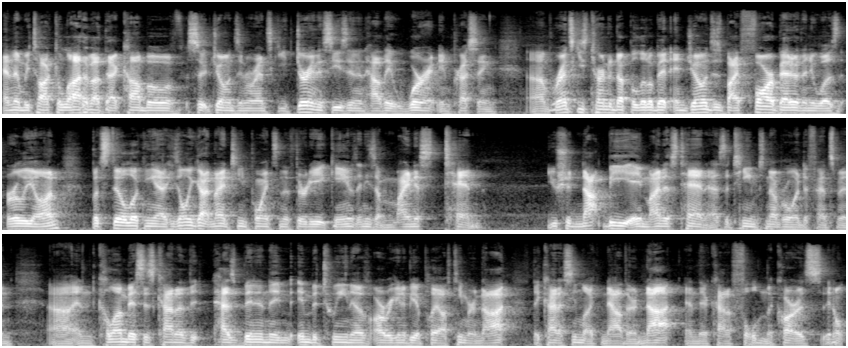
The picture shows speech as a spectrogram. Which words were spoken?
and then we talked a lot about that combo of Jones and Werenski during the season and how they weren't impressing. Um, Werenski's turned it up a little bit, and Jones is by far better than he was early on. But still, looking at it, he's only got 19 points in the 38 games, and he's a minus 10. You should not be a minus 10 as the team's number one defenseman. Uh, and Columbus is kind of the, has been in the in between of are we going to be a playoff team or not? They kind of seem like now they're not, and they're kind of folding the cards. They don't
